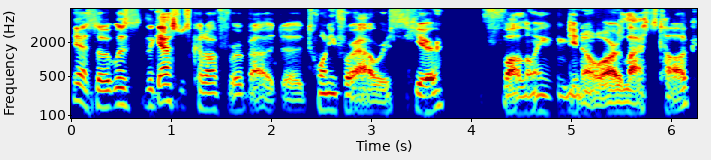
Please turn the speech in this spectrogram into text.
Yeah, so it was the gas was cut off for about uh, 24 hours here, following you know our last talk.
